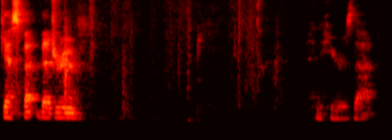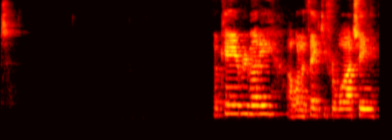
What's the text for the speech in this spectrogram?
guest bedroom. And here is that. Okay, everybody, I want to thank you for watching.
